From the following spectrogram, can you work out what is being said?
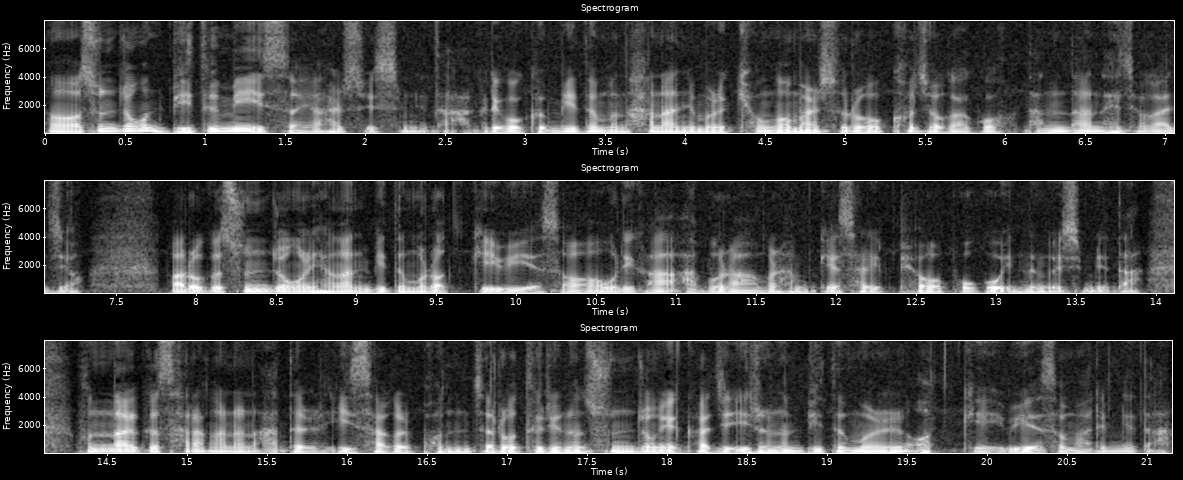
어, 순종은 믿음이 있어야 할 수 있습니다. 그리고 그 믿음은 하나님을 경험할수록 커져가고 단단해져 가지요. 바로 그 순종을 향한 믿음을 얻기 위해서 우리가 아브라함을 함께 살펴보고 있는 것입니다. 훗날 그 사랑하는 아들 이삭을 번제로 드리는 순종에까지 이르는 믿음을 얻기 위해서 말입니다.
